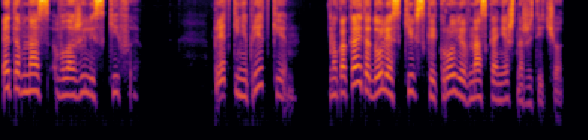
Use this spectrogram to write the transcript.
Это в нас вложили скифы. Предки не предки, но какая-то доля скифской крови в нас, конечно же, течет.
